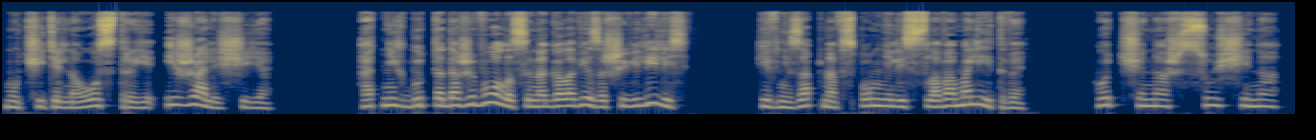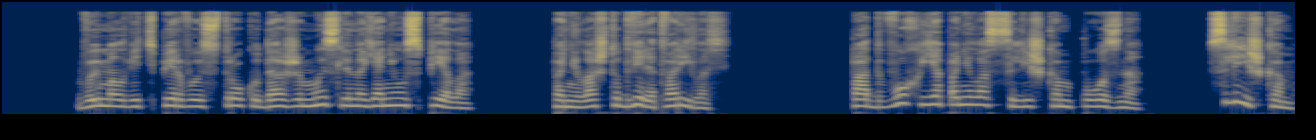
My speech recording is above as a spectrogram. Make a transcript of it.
Мучительно острые и жалящие. От них будто даже волосы на голове зашевелились, и внезапно вспомнились слова молитвы. «Отче наш, сущий на...» Вымолвить первую строку даже мысленно я не успела. Поняла, что дверь отворилась. Подвох я поняла слишком поздно. Слишком.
